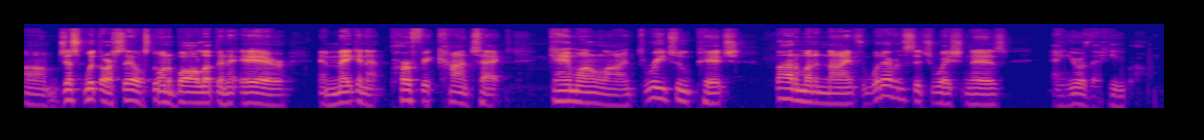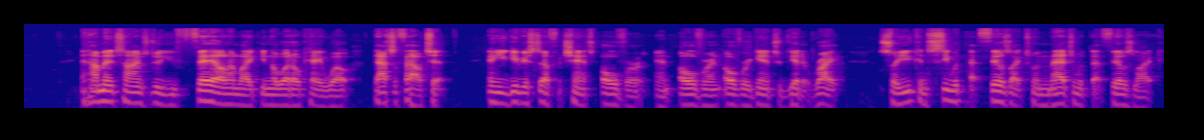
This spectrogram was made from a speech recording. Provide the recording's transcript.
um, just with ourselves throwing the ball up in the air and making that perfect contact game on the line 3-2 pitch bottom of the ninth, whatever the situation is, and you're the hero. And how many times do you fail? I'm like, you know what? Okay, well, that's a foul tip. And you give yourself a chance over and over and over again to get it right. So you can see what that feels like, to imagine what that feels like.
